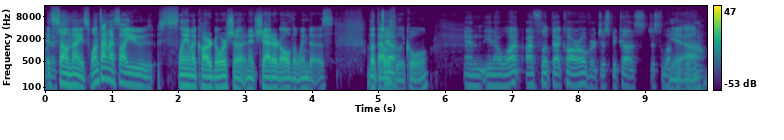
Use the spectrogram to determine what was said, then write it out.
it's so nice. One time I saw you slam a car door shut, and it shattered all the windows. I thought that was really cool. And you know what? I flipped that car over just because, just to let people Yeah, know.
